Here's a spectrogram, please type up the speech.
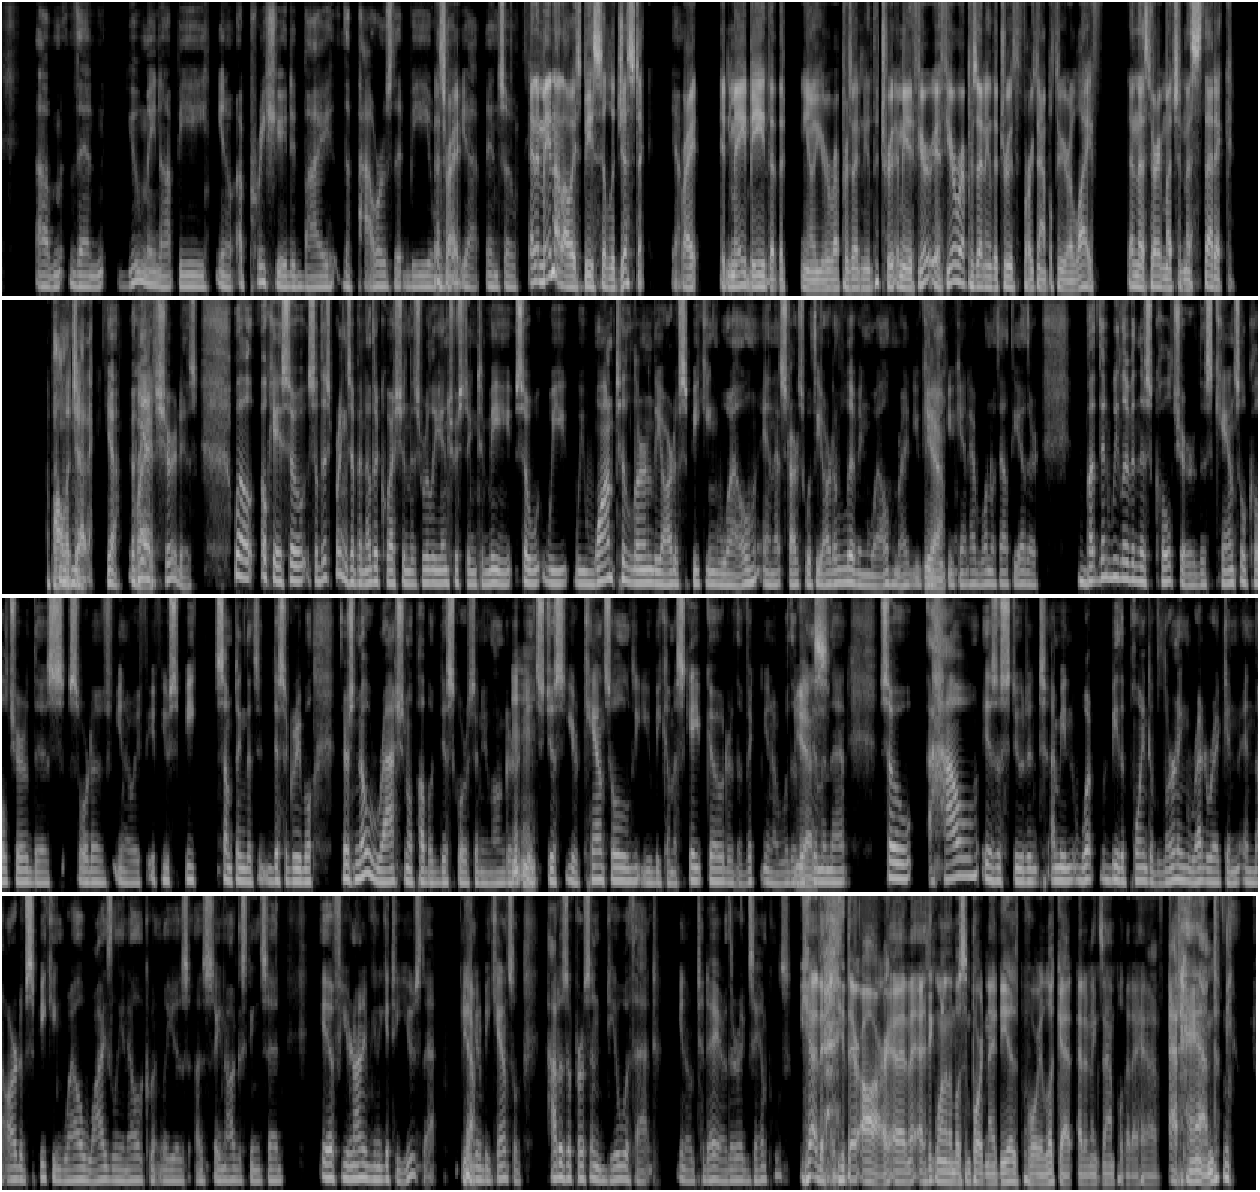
um, then you may not be, you know, appreciated by the powers that be. That's right. Yeah. And so, and it may not always be syllogistic. Yeah. Right. It may be that the, you know, you're representing the truth. I mean, if you're, if you're representing the truth, for example, through your life, then that's very much an aesthetic apologetic. Mm-hmm. Yeah. Right? Yeah, sure it is. Well, okay, so so this brings up another question that's really interesting to me. So we we want to learn the art of speaking well, and that starts with the art of living well, right? You can't yeah. you can't have one without the other. But then we live in this culture, this cancel culture, this sort of, you know, if if you speak something that's disagreeable, there's no rational public discourse any longer. Mm-mm. It's just you're canceled, you become a scapegoat or the victim, you know, with the Yes. victim in that. So how is a student? I mean, what would be the point of learning rhetoric and, and the art of speaking well, wisely, and eloquently, as, as St. Augustine said, if you're not even going to get to use that? You're Yeah. going to be canceled. How does a person deal with that? You know, today are there examples? Yeah, there, there are. And I think one of the most important ideas before we look at, at an example that I have at hand,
